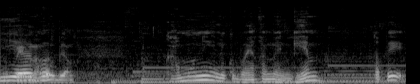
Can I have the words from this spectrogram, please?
Iya, gue bilang kamu nih ini kebanyakan main game tapi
